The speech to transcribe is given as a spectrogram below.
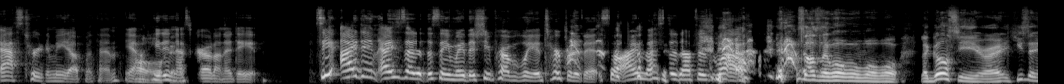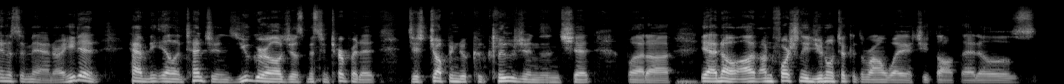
asked her to meet up with him. Yeah, Oh, he didn't ask her out on a date. See, I didn't. I said it the same way that she probably interpreted it, so I messed it up as well. so I was like, whoa, whoa, whoa, whoa. Legosi, right? He's an innocent man, right? He didn't have any ill intentions. You girls just misinterpreted, just jumping to conclusions and shit. But uh yeah, no, un- unfortunately Juno took it the wrong way and she thought that it was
